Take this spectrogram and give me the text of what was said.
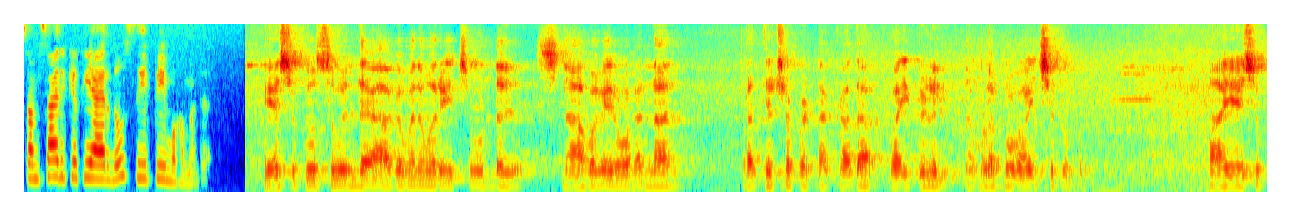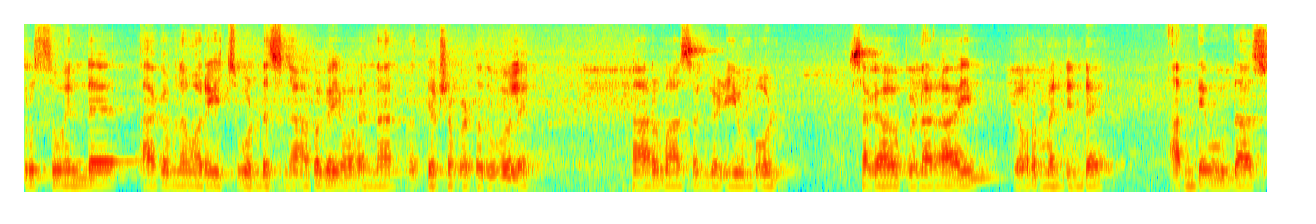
സംസാരിക്കുകയായിരുന്നു സി പി മുഹമ്മദ്. യേശുക്രിസ്തുവിന്റെ ആഗമനമറിയിച്ചുകൊണ്ട് സ്നാപക യോഹന്നാൻ പ്രത്യക്ഷപ്പെട്ട കഥ ബൈബിളിൽ നമ്മളൊക്കെ വായിച്ചിട്ടുണ്ട്. ആ യേശുക്രിസ്തുവിന്റെ ആഗമനം അറിയിച്ചുകൊണ്ട് സ്നാപക യോഹന്നാൻ പ്രത്യക്ഷപ്പെട്ടതുപോലെ ആറുമാസം കഴിയുമ്പോൾ സഖാവ് പിണറായി ഗവൺമെന്റിന്റെ അന്ത്യവൂദാസ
